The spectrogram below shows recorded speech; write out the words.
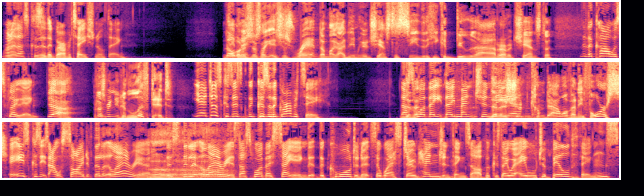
Well, no, that's because of the gravitational thing. No, but it's just like it's just random. Like I didn't even get a chance to see that he could do that or have a chance to. The car was floating. Yeah, but doesn't mean you can lift it. Yeah, it does because it's because of the gravity. That's Then it- what they they mentioned. Then the, it uh, shouldn't come down with any force. It is because it's outside of the little area. There's the little areas. That's why they're saying that the coordinates are where Stonehenge and things are because they were able to build things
